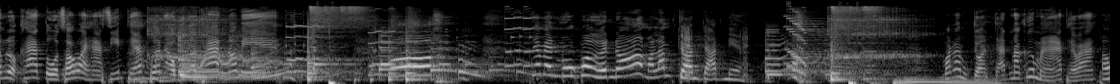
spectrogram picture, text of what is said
มหลวค่าตัว250แถมเพิ่นเอาบุญทานเนาะแม่โอ้จะเป็นหมูกบ่อื่นเนาะหมาล้ำจอนจัดเนี่ยบ่ล่ำจอนจัดมาคือหมาแถวว่าเอา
